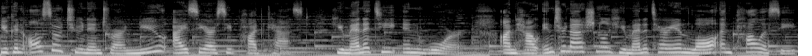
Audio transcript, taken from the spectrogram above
You can also tune in to our new ICRC podcast, Humanity in War, on how international humanitarian law and policy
